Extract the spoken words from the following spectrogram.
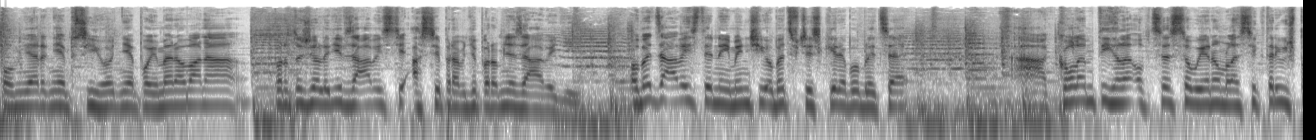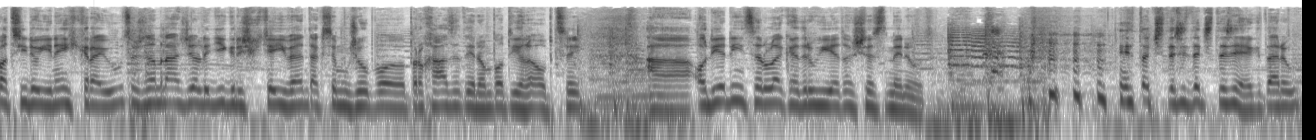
poměrně příhodně pojmenovaná, protože lidi v závisti asi pravděpodobně závidí. Obec závist je nejmenší obec v České republice a kolem téhle obce jsou jenom lesy, které už patří do jiných krajů, což znamená, že lidi, když chtějí ven, tak se můžou po, procházet jenom po téhle obci. A od jedné celule ke druhé je to 6 minut. je to 44 hektarů.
